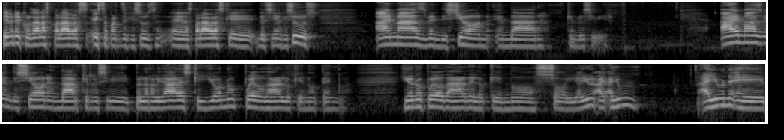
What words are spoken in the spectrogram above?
Deben recordar las palabras, esta parte de Jesús, las palabras que, del Señor Jesús hay más bendición en dar que en recibir. Hay más bendición en dar que recibir, pero la realidad es que yo no puedo dar lo que no tengo. Yo no puedo dar de lo que no soy. Hay un, hay, un, hay un eh,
